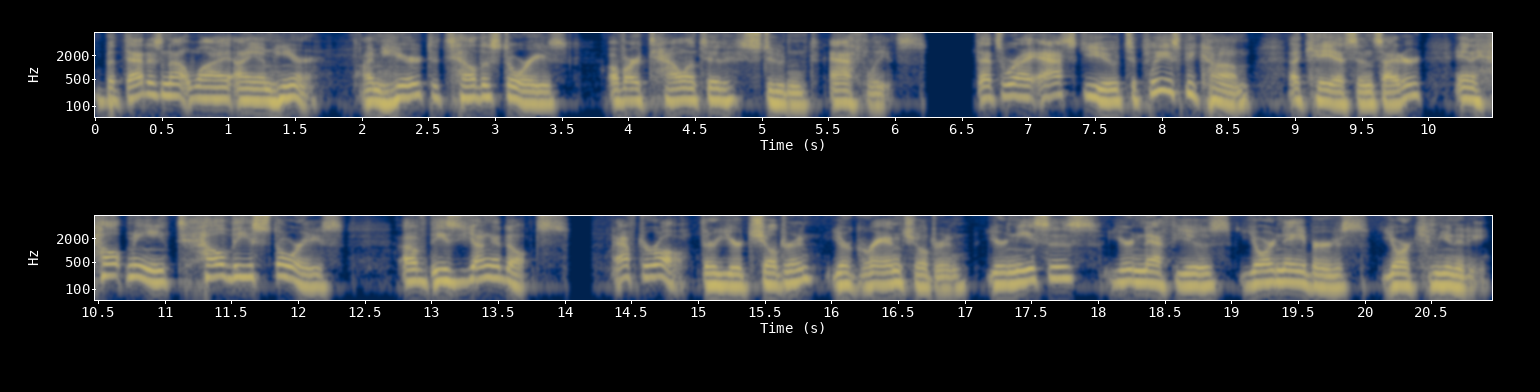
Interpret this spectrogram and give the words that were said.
but that is not why I am here. I'm here to tell the stories of our talented student athletes. That's where I ask you to please become a KS Insider and help me tell these stories of these young adults after all, they're your children, your grandchildren, your nieces, your nephews, your neighbors, your community.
